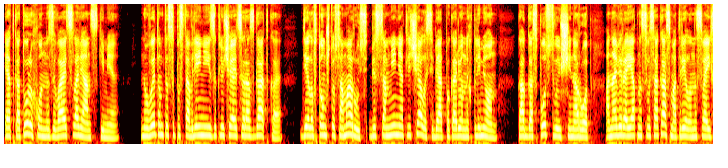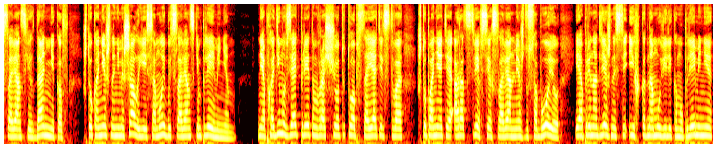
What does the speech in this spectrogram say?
и от которых он называет славянскими. Но в этом-то сопоставлении и заключается разгадка. Дело в том, что сама Русь без сомнения отличала себя от покоренных племен. Как господствующий народ, она, вероятно, свысока смотрела на своих славянских данников, что, конечно, не мешало ей самой быть славянским племенем. Необходимо взять при этом в расчет то обстоятельство, что понятие о родстве всех славян между собою и о принадлежности их к одному великому племени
